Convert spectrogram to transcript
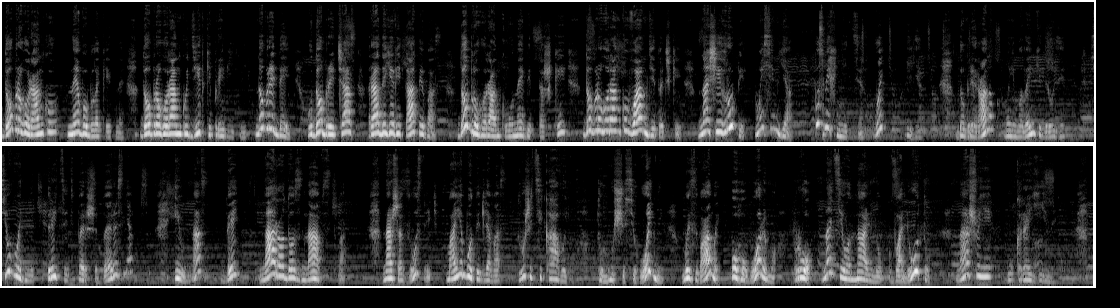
Доброго ранку, небо блакитне. Доброго ранку, дітки привітні. Добрий день. У добрий час рада я вітати вас. Доброго ранку у небі пташки. Доброго ранку вам, діточки. В нашій групі ми сім'я. Посміхніться, ви і я. Добрий ранок, мої маленькі друзі. Сьогодні 31 березня, і у нас День народознавства. Наша зустріч має бути для вас дуже цікавою, тому що сьогодні ми з вами поговоримо про національну валюту нашої України.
